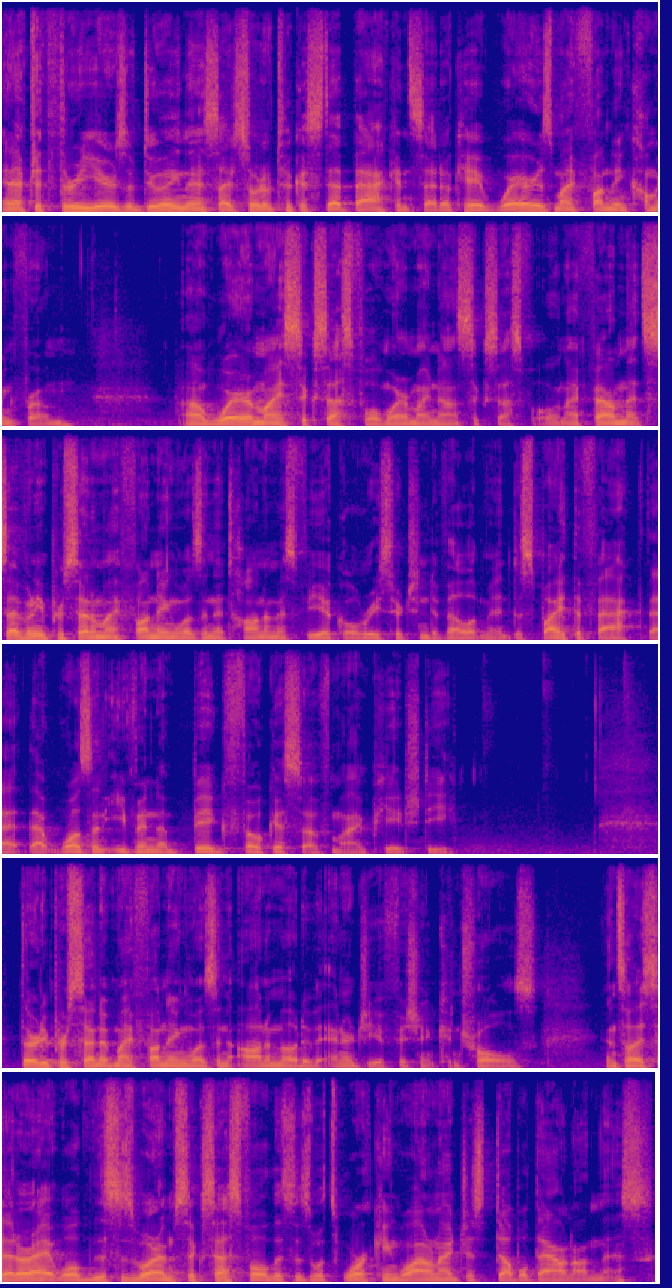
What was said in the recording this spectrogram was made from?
And after three years of doing this, I sort of took a step back and said, okay, where is my funding coming from? Uh, where am I successful and where am I not successful? And I found that 70% of my funding was in autonomous vehicle research and development, despite the fact that that wasn't even a big focus of my PhD. 30% of my funding was in automotive energy efficient controls. And so I said, all right, well, this is where I'm successful, this is what's working, why don't I just double down on this?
